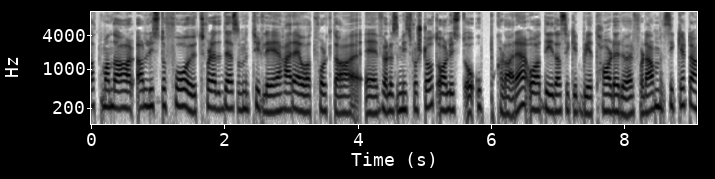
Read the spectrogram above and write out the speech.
at man da har, har lyst til å få ut For det, det som er tydelig her, er jo at folk da eh, føler seg misforstått og har lyst til å oppklare, og at de da sikkert blir et talerør for dem. sikkert da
